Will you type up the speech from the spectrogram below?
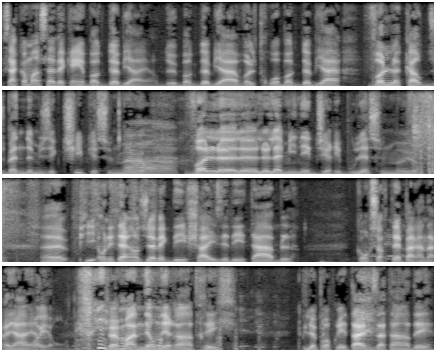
ça a commencé avec un boc de bière, deux bocs de bière, vole trois bocs de bière, vole le cadre du band de musique cheap qui est sur le mur, vole le, le- le laminé de Jerry Boulet sur le mur. Euh, puis on était rendu avec des chaises et des tables qu'on sortait par en arrière. Voyons. Puis à un moment donné, on est rentré. Puis le propriétaire nous attendait.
